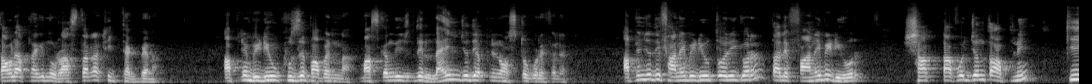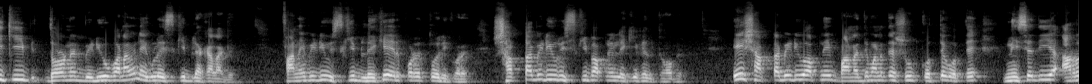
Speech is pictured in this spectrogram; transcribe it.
তাহলে আপনার কিন্তু রাস্তাটা ঠিক থাকবে না। আপনি ভিডিও খুঁজে পাবেন না। মাঝখান দিয়ে যদি লাইন যদি আপনি নষ্ট করে ফেলেন। আপনি যদি ফানি ভিডিও তৈরি করেন, তাহলে ফানি ভিডিওর সাতটা পর্যন্ত আপনি কি কি ধরনের ভিডিও বানাবেন, এগুলো স্কিপ লেখা লাগে। ফানি ভিডিও স্কিপ লিখে এরপরে তৈরি করে। সাতটা ভিডিওর স্কিপ আপনি লিখে ফেলতে হবে। এই সাতটা ভিডিও আপনি বানাতে বানাতে শ্যুট করতে করতে নিচে দিয়ে আরও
